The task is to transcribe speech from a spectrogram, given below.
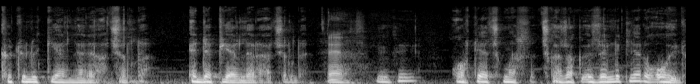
kötülük yerleri açıldı. Edep yerleri açıldı. Evet. Çünkü ortaya çıkması, çıkacak özellikleri oydu.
